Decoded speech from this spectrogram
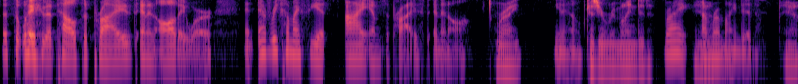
That's the way. That's how surprised and in awe they were. And every time I see it, I am surprised and in awe. Right. You know, Because you're reminded. right? Yeah. I'm reminded. Yeah.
